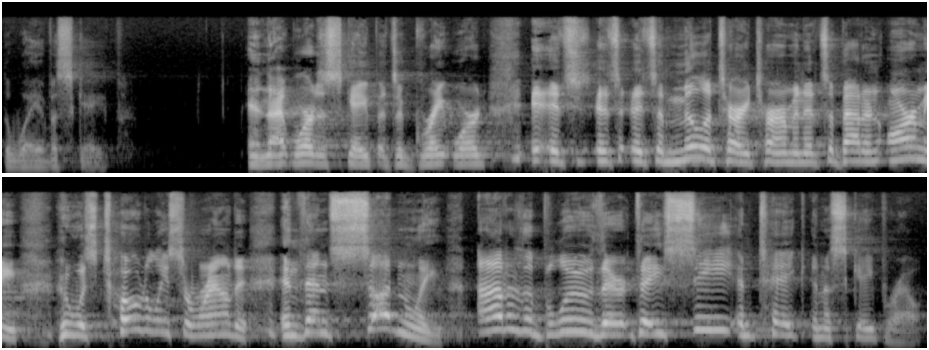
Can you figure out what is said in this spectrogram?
the way of escape. And that word escape, it's a great word. It's, it's, it's a military term, and it's about an army who was totally surrounded. And then suddenly, out of the blue, they see and take an escape route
